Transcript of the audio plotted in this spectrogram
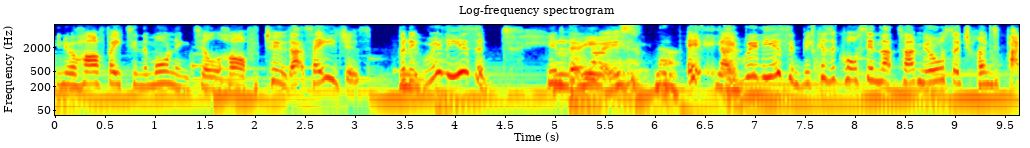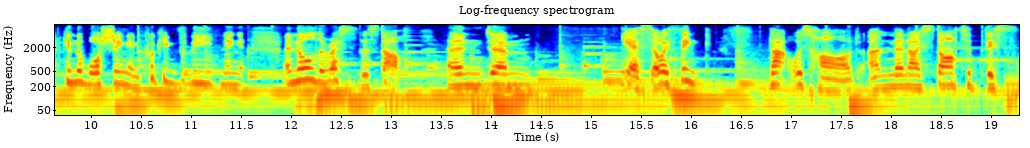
you know half eight in the morning till half two that's ages but it really isn't you Mm, know no, it isn't. No. it, No. it really isn't because of course in that time you're also trying to pack in the washing and cooking for the evening and, and all the rest of the stuff and um yeah so i think that was hard and then i started this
